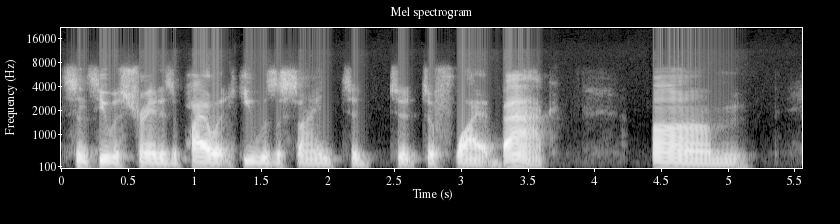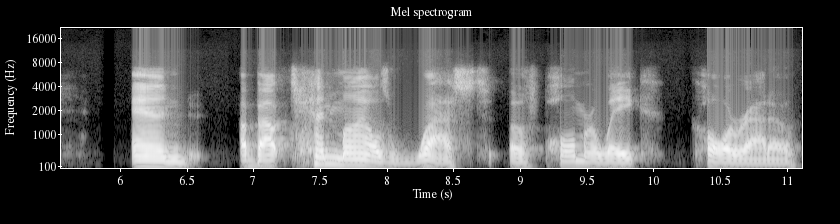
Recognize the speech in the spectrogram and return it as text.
since he was trained as a pilot, he was assigned to, to, to fly it back. Um, and about 10 miles west of Palmer Lake, Colorado,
